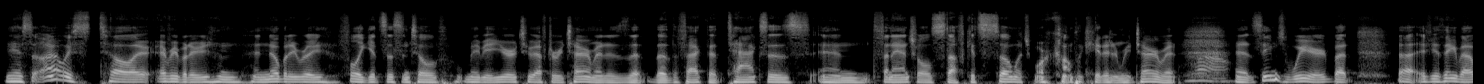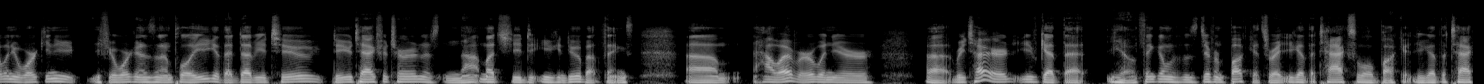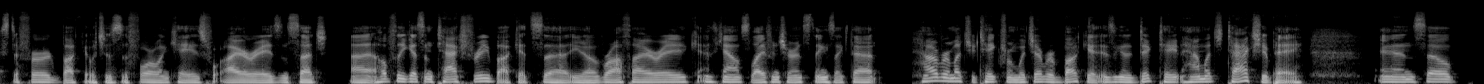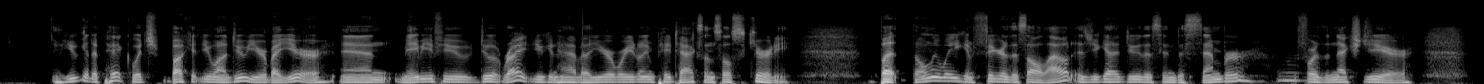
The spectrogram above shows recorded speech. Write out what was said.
Yeah, so I always tell everybody, and, and, nobody really fully gets this until maybe a year or two after retirement, is that the, the fact that taxes and financial stuff gets so much more complicated in retirement. Wow. And it seems weird, but uh, if you think about it, when you're working, you, if you're working as an employee, you get that W 2, do your tax return. There's not much you, do, you can do about things. Um, however, when you're uh, retired, you've got that you know, think of them as different buckets, right? You got the taxable bucket, you got the tax deferred bucket, which is the 401ks, for IRAs and such. Uh, hopefully, you get some tax free buckets, uh, you know, Roth IRA accounts, life insurance, things like that. However much you take from whichever bucket is going to dictate how much tax you pay. And so you get to pick which bucket you want to do year by year. And maybe if you do it right, you can have a year where you don't even pay tax on Social Security. But the only way you can figure this all out is you got to do this in December mm-hmm. for the next year.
